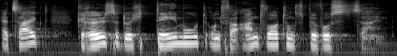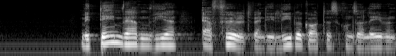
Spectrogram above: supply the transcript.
Er zeigt Größe durch Demut und Verantwortungsbewusstsein. Mit dem werden wir erfüllt, wenn die Liebe Gottes unser Leben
